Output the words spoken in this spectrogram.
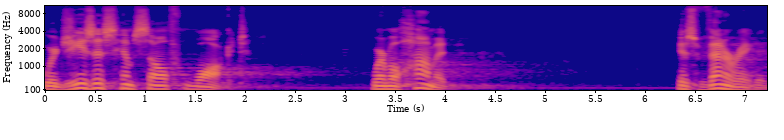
where Jesus himself walked, where Muhammad is venerated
